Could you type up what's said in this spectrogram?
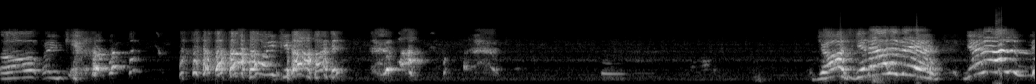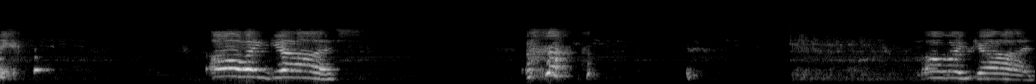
Oh my god! oh my god! Josh, get out of there! Get out of there! Oh my gosh! Oh my god!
